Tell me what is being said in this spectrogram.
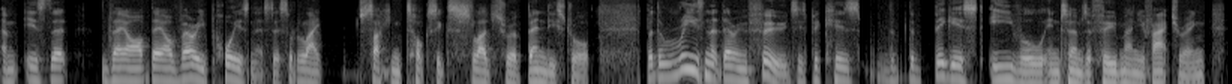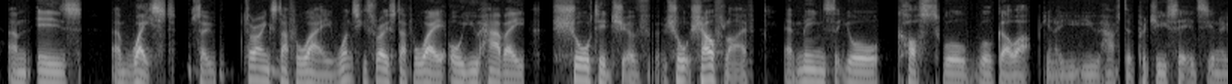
um, is that they are they are very poisonous. They're sort of like sucking toxic sludge through a bendy straw. But the reason that they're in foods is because the, the biggest evil in terms of food manufacturing um, is um, waste. So throwing stuff away. Once you throw stuff away, or you have a shortage of short shelf life, it means that your costs will will go up. You know, you, you have to produce it. It's you know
